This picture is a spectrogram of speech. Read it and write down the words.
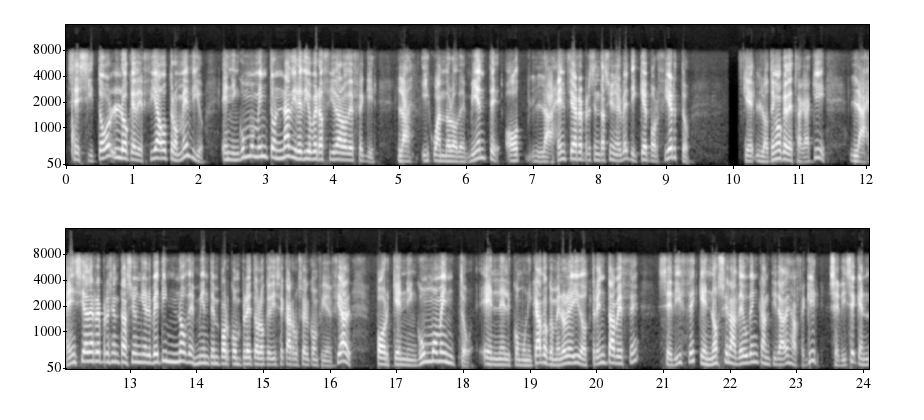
se citó lo que decía otro medio, en ningún momento nadie le dio veracidad a lo de Fekir. y cuando lo desmiente o la agencia de representación, el Betis, que por cierto, que lo tengo que destacar aquí, la agencia de representación y el Betis no desmienten por completo lo que dice Carrusel Confidencial, porque en ningún momento en el comunicado, que me lo he leído 30 veces, se dice que no se la deuden cantidades a Fekir. Se dice que,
